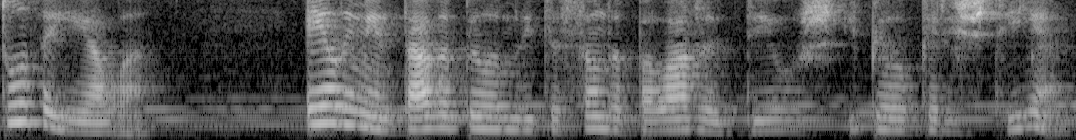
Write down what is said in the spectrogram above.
toda ela, é alimentada pela meditação da palavra de Deus e pela Eucaristia?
